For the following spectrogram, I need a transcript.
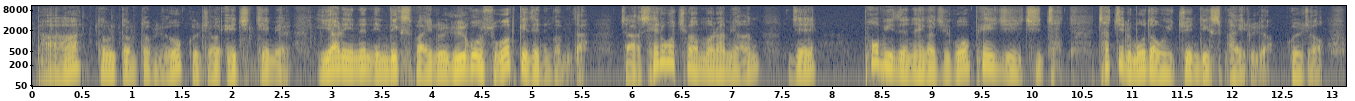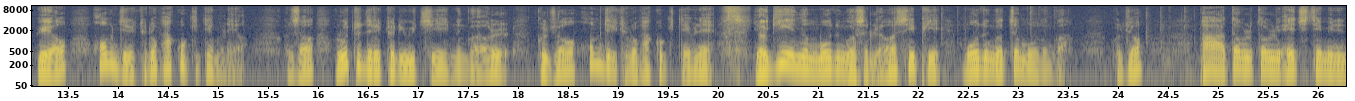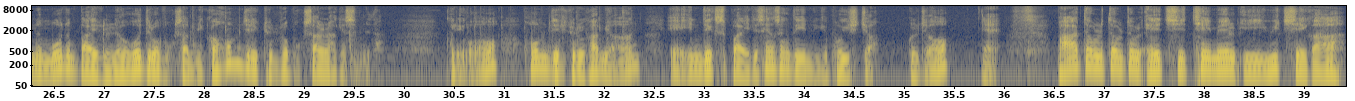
바 www 그죠 html 이 안에 있는 인덱스 파일을 읽을 수가 없게 되는 겁니다. 자 새로 고침 한번 하면 이제 포비든 해가지고 페이지 지- 찾, 찾지를 못하고 있죠 인덱스 파일을요. 그죠 왜요? 홈 디렉토리로 바꿨기 때문에요. 그래서 루트 디렉토리 위치에 있는 걸 그죠 홈 디렉토리로 바꿨기 때문에 여기에 있는 모든 것을요 cp 모든 것점 모든 거 그죠 바 www.html에 있는 모든 파일을요 어디로 복사합니까 홈 디렉토리로 복사를 하겠습니다. 그리고 홈 디렉토리 가면 예, 인덱스 파일이 생성되어 있는 게 보이시죠? 그죠? 예. 바 www.html 이 위치가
